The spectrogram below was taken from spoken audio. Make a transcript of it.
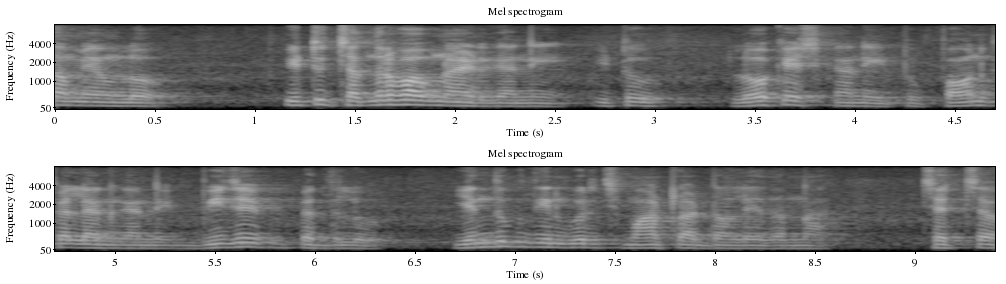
సమయంలో ఇటు చంద్రబాబు నాయుడు కానీ ఇటు లోకేష్ కానీ ఇటు పవన్ కళ్యాణ్ కానీ బీజేపీ పెద్దలు ఎందుకు దీని గురించి మాట్లాడడం లేదన్న చర్చ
